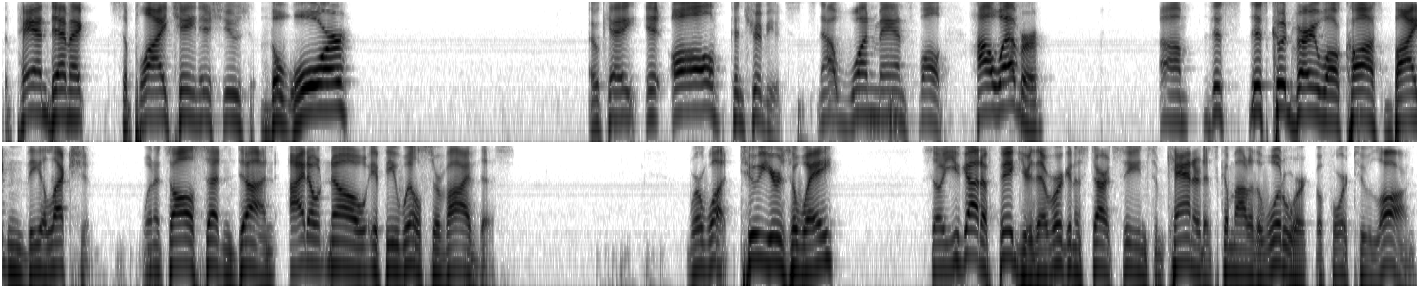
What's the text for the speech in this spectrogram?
The pandemic supply chain issues, the war. Okay, it all contributes. It's not one man's fault. However, um, this this could very well cost Biden the election. When it's all said and done, I don't know if he will survive this. We're what two years away, so you got to figure that we're going to start seeing some candidates come out of the woodwork before too long,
